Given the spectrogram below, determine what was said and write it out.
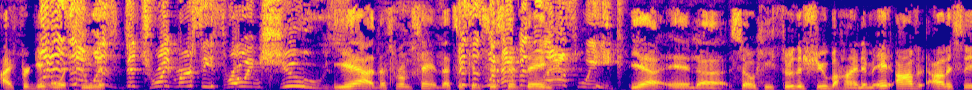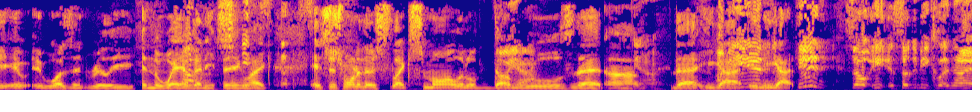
I forget what, what team. It was Detroit Mercy throwing shoes. Yeah, that's what I'm saying. That's this a consistent thing. Last week. Yeah, and uh, so he threw the shoe behind him. It honestly, it, it wasn't really in the way of Oh, anything. Like it's just one of those like small little dumb yeah. rules that um, Yeah. that he got, I mean, and he got. He. So, so to be clear, and, I,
